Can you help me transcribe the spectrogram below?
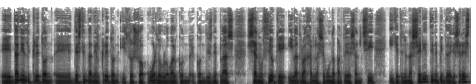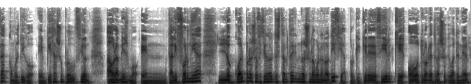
eh, Daniel Creton, eh, Destin Daniel Creton hizo su acuerdo global con, con Disney Plus. Se anunció que iba a trabajar en la segunda parte de Sanchi y que tenía una serie. Tiene pinta de que ser esta. Como os digo, empieza su producción ahora mismo en California, lo cual para los aficionados de Star Trek no es una buena noticia, porque quiere decir que otro retraso que va a tener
